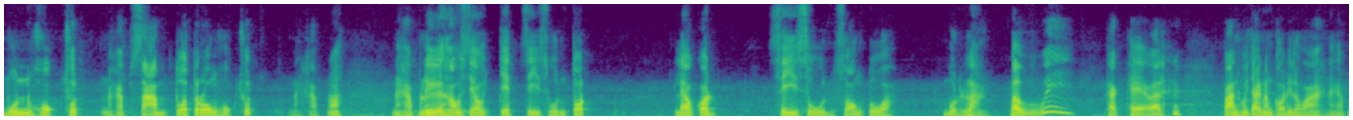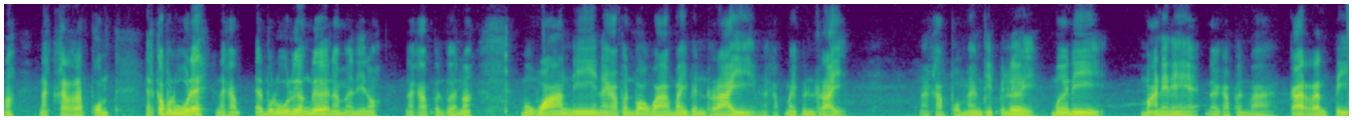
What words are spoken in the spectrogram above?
หมุนหกชุดนะครับสามตัวตรงหกชุดนะครับเนาะนะครับหรือเฮ้าเสียวเจ็ดสี่ศูนย์ตด แล้วก็สี่ศูนย์สองตัวบนล่างเบ้ยคักแท้ว่ะป้านหูจักน้ำเขาดีหรอวะนะครับเนาะนะครับผมแอดกับบรูเด้นะครับแอดบรูเรื่องเด้อน้ำอันนี้เนาะนะครับเพื่อนๆเนาะเมื่อวานนี้นะครับเพื่อนบอกว่าไม่เป็นไรนะครับไม่เป็นไรนะครับผมให้มันผิดไปเลยเมื่อนี้มาแน่ๆนะครับเพื่อนว่าการันตี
